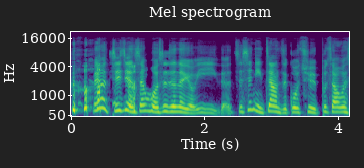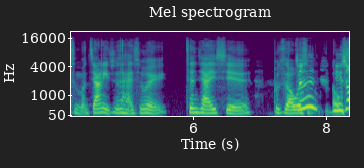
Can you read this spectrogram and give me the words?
没有极简生活是真的有意义的，只是你这样子过去，不知道为什么家里就是还是会增加一些不知道为什么。就是你说，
